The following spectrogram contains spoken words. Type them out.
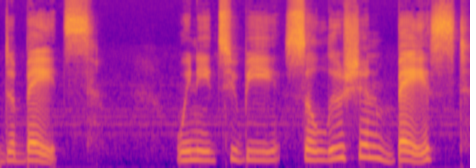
debates. We need to be solution based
